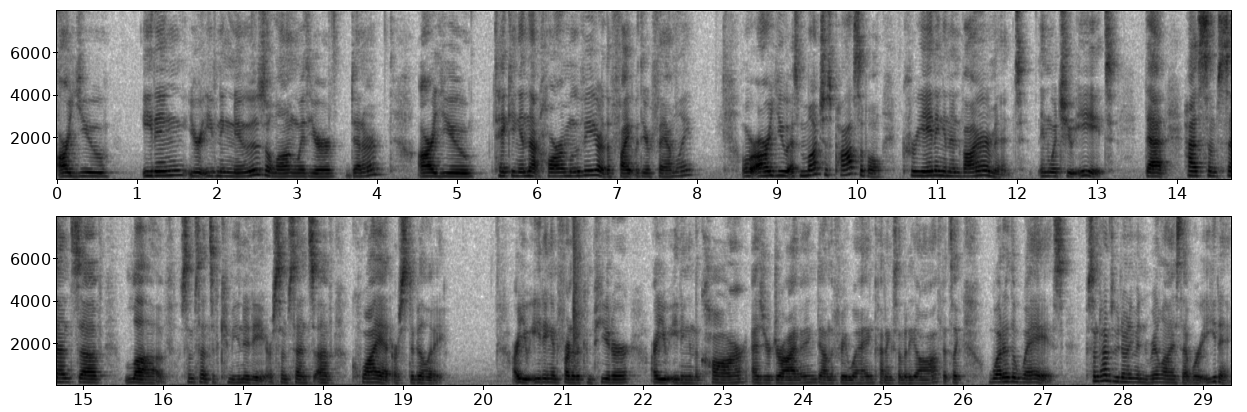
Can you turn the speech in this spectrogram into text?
Are you eating your evening news along with your dinner? Are you taking in that horror movie or the fight with your family? Or are you, as much as possible, creating an environment in which you eat that has some sense of love, some sense of community, or some sense of quiet or stability? Are you eating in front of the computer? Are you eating in the car as you're driving down the freeway and cutting somebody off? It's like, what are the ways? Sometimes we don't even realize that we're eating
